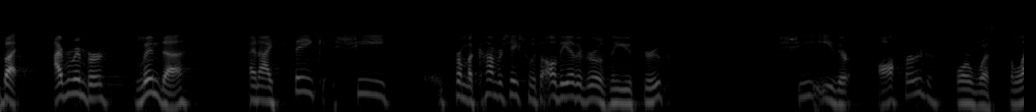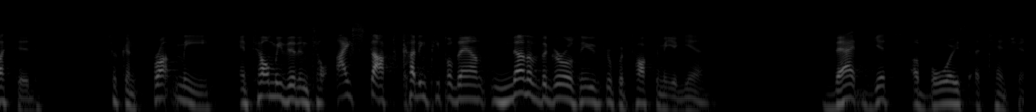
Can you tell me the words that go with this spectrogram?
But I remember Linda, and I think she, from a conversation with all the other girls in the youth group, she either offered or was selected to confront me and tell me that until I stopped cutting people down, none of the girls in the youth group would talk to me again. That gets a boy's attention.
